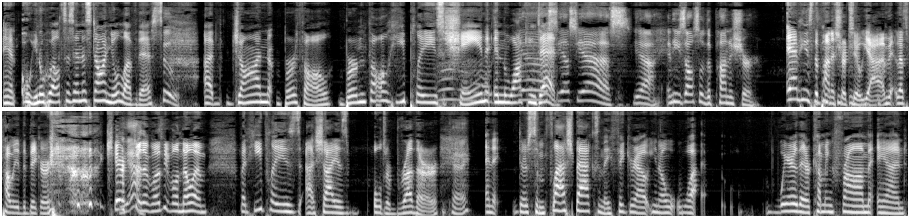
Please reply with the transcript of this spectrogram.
And oh, you know who else is in this, Don? You'll love this. Who? Uh, John Berthal. Bernthal. He plays Shane in The Walking Oh, yes, Dead. Yes, yes, yeah, and he's also the Punisher. And he's the Punisher too. Yeah, I mean that's probably the bigger character Yeah. that most people know him. But he plays uh, Shia's older brother. Okay. And it, there's some flashbacks, and they figure out, you know, what where they're coming from, and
